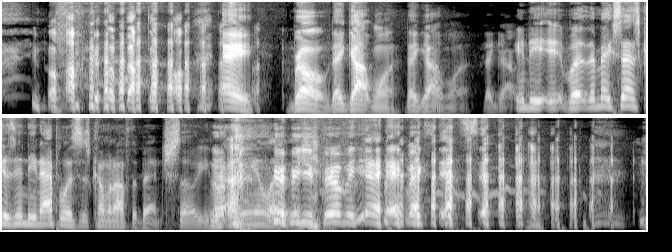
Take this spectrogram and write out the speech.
you know how I feel about the. hey, bro, they got one. They got one. They got one. Indi- it, but that makes sense because Indianapolis is coming off the bench. So you know what I mean? Like, you feel me? Yeah, it makes sense. you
